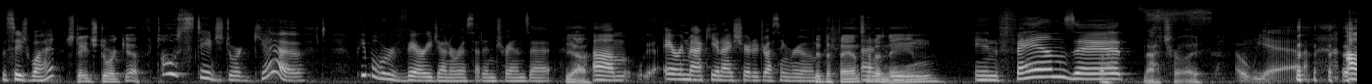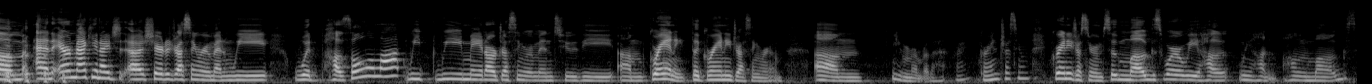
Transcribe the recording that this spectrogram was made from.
The stage what? Stage door gift. Oh, stage door gift. People were very generous at In Transit. Yeah. Um, Erin Mackey and I shared a dressing room. Did the fans have a name? In Fansit. Naturally. Oh yeah. um, and Erin Mackey and I uh, shared a dressing room, and we would puzzle a lot. We we made our dressing room into the um, granny, the granny dressing room. Um, you remember that, right? Granny dressing room, granny dressing room. So mugs where we hung, we hung, hung mugs.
